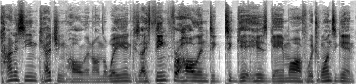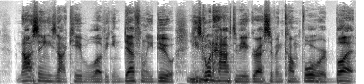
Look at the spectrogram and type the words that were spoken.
kind of see him catching Holland on the way in because I think for Holland to, to get his game off, which once again, not saying he's not capable of, he can definitely do. He's going to have to be aggressive and come forward, but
